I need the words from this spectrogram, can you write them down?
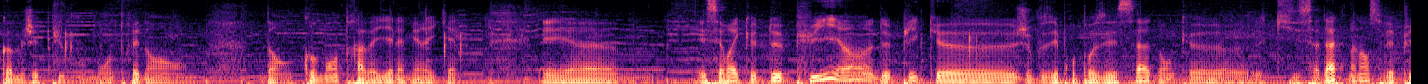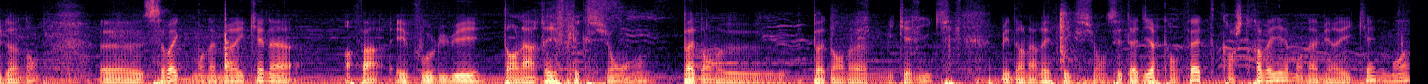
comme j'ai pu vous montrer dans, dans comment travailler l'américaine. Et et c'est vrai que depuis, hein, depuis que je vous ai proposé ça, donc euh, qui ça date maintenant, ça fait plus d'un an, euh, c'est vrai que mon américaine a enfin évolué dans la réflexion, hein, pas dans le pas dans la mécanique, mais dans la réflexion. C'est-à-dire qu'en fait, quand je travaillais à mon américaine, moi,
